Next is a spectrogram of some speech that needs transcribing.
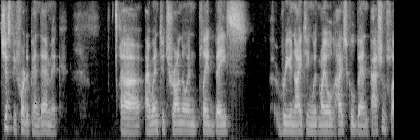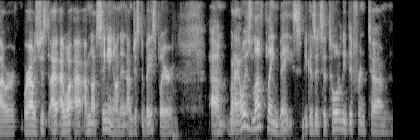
just before the pandemic uh, i went to toronto and played bass reuniting with my old high school band passion flower where i was just I, I i'm not singing on it i'm just a bass player. Um, but I always love playing bass because it's a totally different um,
